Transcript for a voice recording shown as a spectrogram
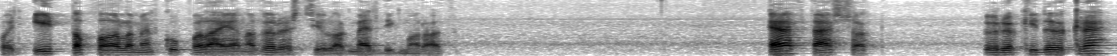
hogy itt a parlament kupoláján a vörös csillag meddig marad. Elvtársak, örök időkre,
